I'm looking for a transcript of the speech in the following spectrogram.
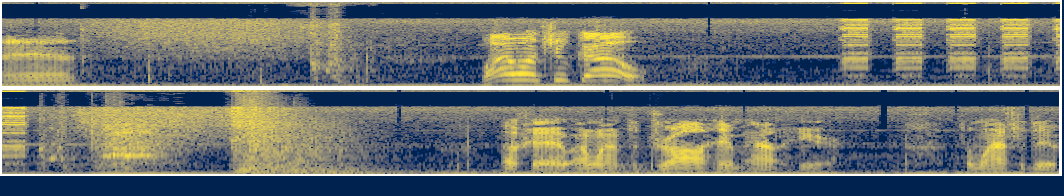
And why won't you go? Okay, I'm gonna have to draw him out here. That's what I'm gonna have to do.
